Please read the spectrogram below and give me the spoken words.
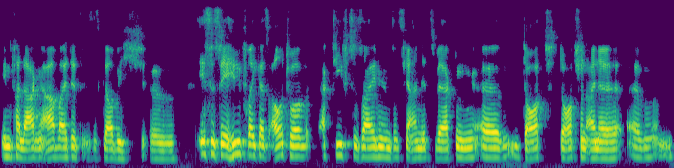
in Verlagen arbeitet, ist es, glaube ich, äh, ist es sehr hilfreich, als Autor aktiv zu sein in sozialen Netzwerken, äh, dort, dort schon eine, ähm,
